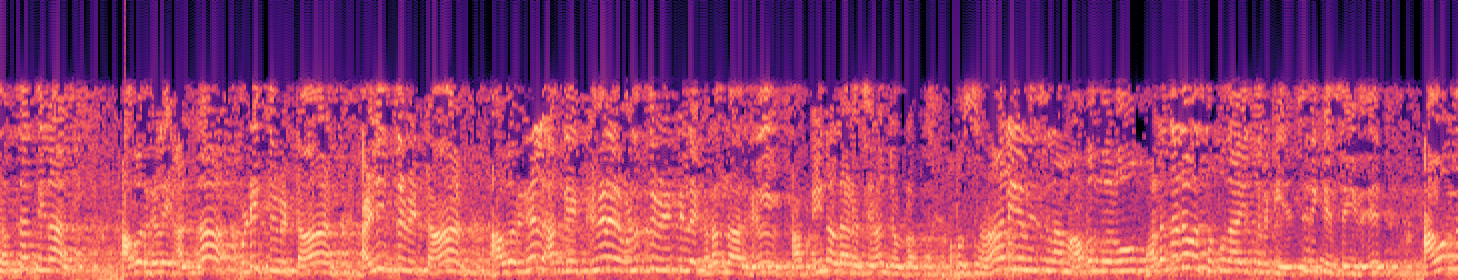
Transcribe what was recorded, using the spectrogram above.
சத்தத்தினால் அவர்களை அல்லாஹ் பிடித்து விட்டான் அழித்து விட்டான் அவர்கள் அங்கே கீழே விழுந்து வீட்டில கிடந்தார்கள் அப்படின்னு அல்லாஹ் என்ன செய்யறான்னு சொல்றான். அப்ப சாலி அலி இஸ்லாம் அவங்களும் பல தடவை சமுதாயத்திற்கு எச்சரிக்கை செய்து அவங்க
